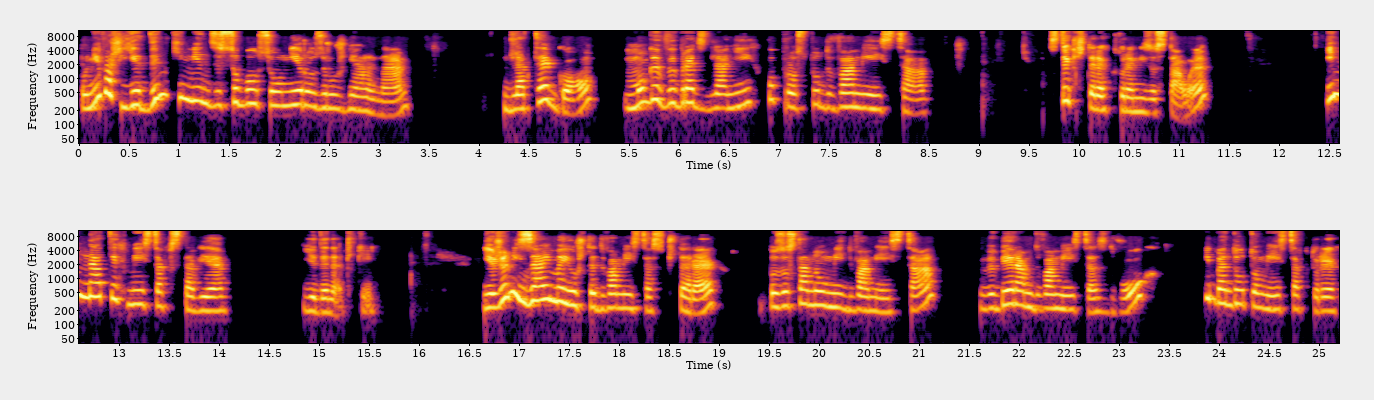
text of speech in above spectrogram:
Ponieważ jedynki między sobą są nierozróżnialne, dlatego mogę wybrać dla nich po prostu dwa miejsca z tych czterech, które mi zostały i na tych miejscach wstawię jedyneczki. Jeżeli zajmę już te dwa miejsca z czterech, pozostaną mi dwa miejsca, wybieram dwa miejsca z dwóch i będą to miejsca, w których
